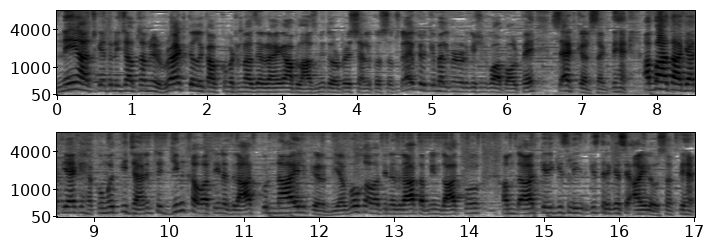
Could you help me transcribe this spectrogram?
नए आ चुके हैं तो नीचे आप सामने रेड कलर का आपको बटन नज़र रहेगा आप लाजमी तौर पर इस चैनल को सब्सक्राइब करके बेल नोटिफिकेशन को आप ऑल पे सेट कर सकते हैं। अब बात आ जाती है कि हुकूमत की जानब से जिन खातन हजरात को नाइल कर दिया, वो खातन हजरात अपनी इमदाद को, इमदाद के लिए किस किस तरीके से आयल हो सकते हैं?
